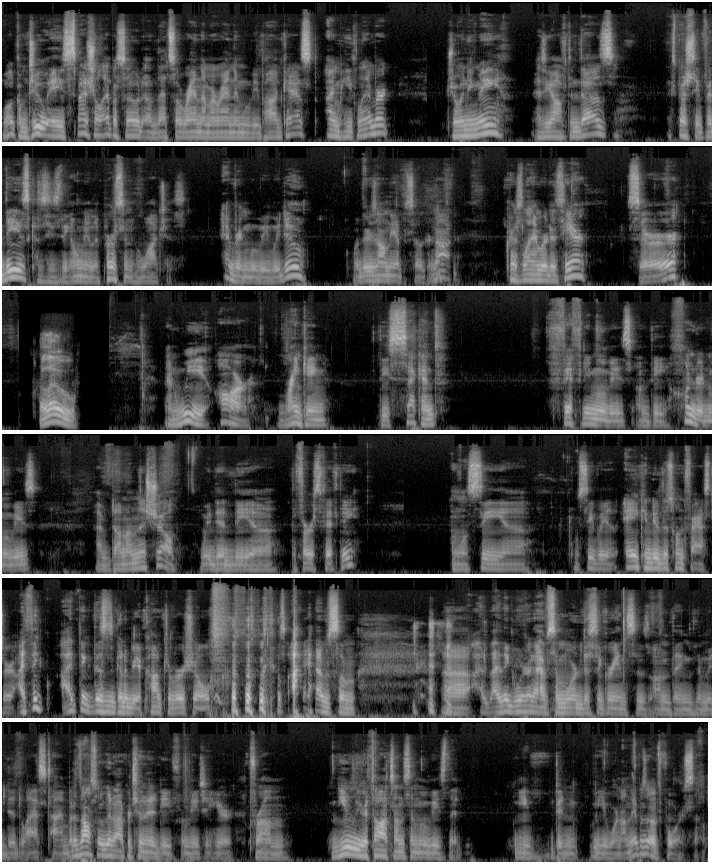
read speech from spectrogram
Welcome to a special episode of That's So Random, a Random Movie Podcast. I'm Heath Lambert. Joining me, as he often does, especially for these, because he's the only other person who watches every movie we do, whether he's on the episode or not. Chris Lambert is here. Sir. Hello. And we are ranking the second 50 movies of the 100 movies I've done on this show. We did the uh, the first 50, and we'll see. Uh, we'll see if we a can do this one faster. I think I think this is going to be a controversial because I have some. Uh, I, I think we're going to have some more disagreements on things than we did last time, but it's also a good opportunity for me to hear from you your thoughts on some movies that you didn't you weren't on the episodes for. So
